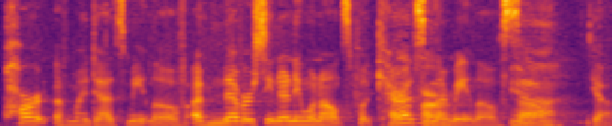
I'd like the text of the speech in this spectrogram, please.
part of my dad's meatloaf. I've never seen anyone else put carrots Ever. in their meatloaf. So Yeah. yeah,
